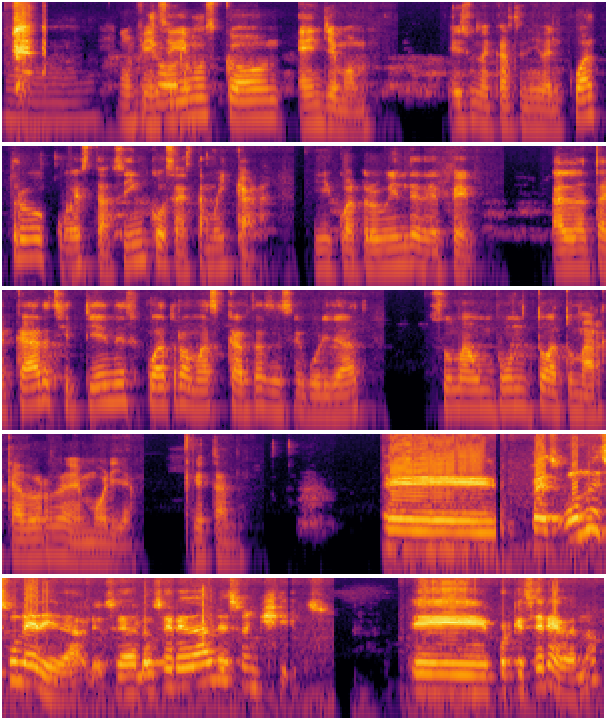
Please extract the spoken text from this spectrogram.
Mm, En fin, lloro. seguimos con Engemon. Es una carta nivel 4, cuesta 5, o sea, está muy cara. Y 4000 de DP. Al atacar, si tienes 4 o más cartas de seguridad, suma un punto a tu marcador de memoria. ¿Qué tal? Eh, pues uno es un heredable, o sea, los heredables son chidos. Eh, porque se heredan, ¿no?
